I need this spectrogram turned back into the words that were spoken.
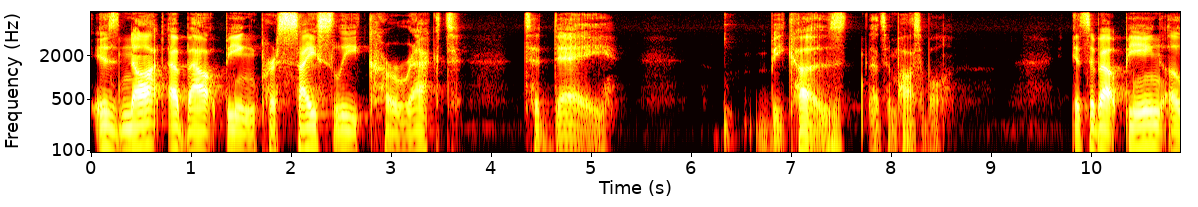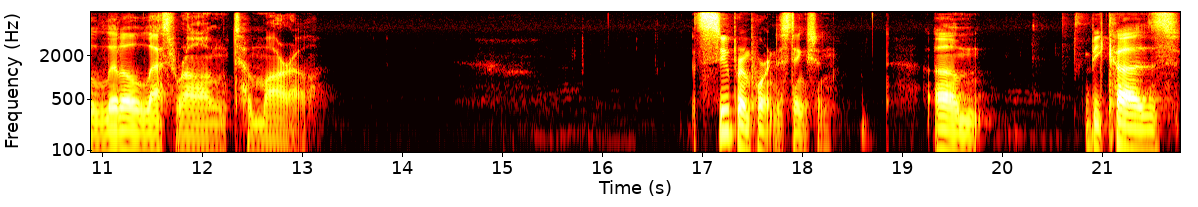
is not about being precisely correct today because that's impossible. It's about being a little less wrong tomorrow. It's super important distinction. Um, because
